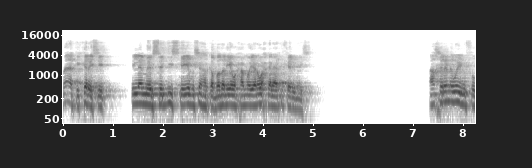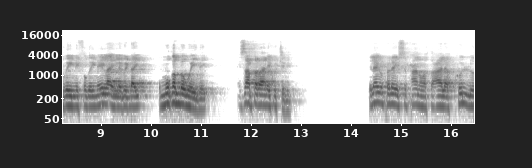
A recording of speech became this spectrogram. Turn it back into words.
ma arki karaysid ilaa mersadiiska iyo mushaharka badan iyo waxaa mooyaane wax kale arki kari maysid? Aakhirana waynu fogeynay fogeynay ilaa ilabidhay muuqanba weyday. Xisaabtaba aanay ku jirin. Ilahi wuxuu leeyahy subxaana wa tacaala kullu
